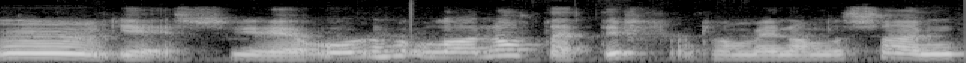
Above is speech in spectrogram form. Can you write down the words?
Mm, yes, yeah. Well, not that different. I mean, I'm the same.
